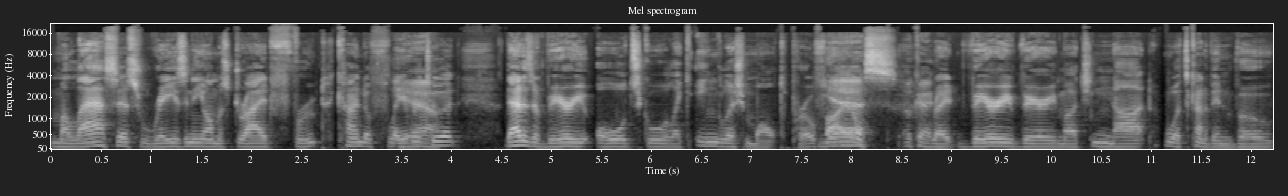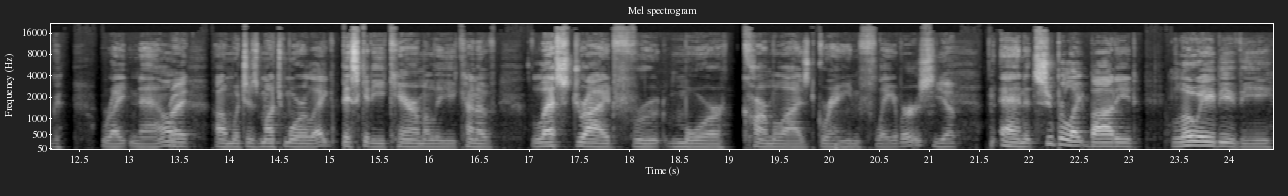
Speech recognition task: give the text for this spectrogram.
molasses, raisiny, almost dried fruit kind of flavor Yeah. to it. That is a very old school, like English malt profile. yes. Okay. Right. Very, very much not what's kind of in vogue right now Right. um, which is much more like biscuity, caramelly, kind of less dried fruit, more caramelized grain flavors. Yep. And it's super light bodied, low ABV,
